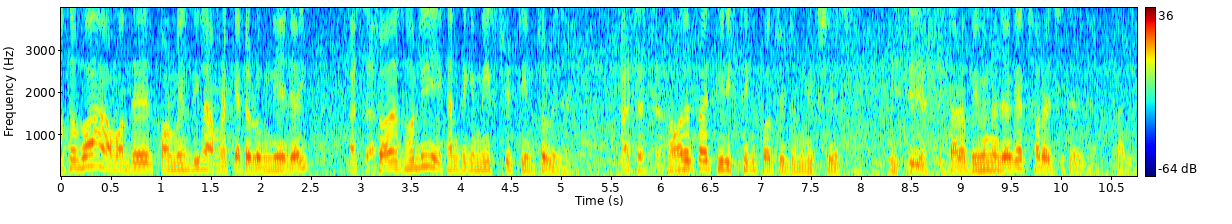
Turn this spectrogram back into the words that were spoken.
অথবা আমাদের কনভেন্স দিলে আমরা ক্যাটালগ নিয়ে যাই। আচ্ছা। চয়েস হলেই এখান থেকে মিস্ত্রির টিম চলে যায়। আচ্ছা আচ্ছা। আমাদের প্রায় তিরিশ থেকে পঁচিশ জন মিস্ত্রি আছে। মিস্ত্রি আছে। তারা বিভিন্ন জায়গায় ছড়ায় ছিটে যায় কাজে।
